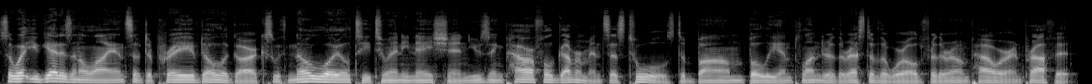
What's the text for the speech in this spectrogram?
So, what you get is an alliance of depraved oligarchs with no loyalty to any nation, using powerful governments as tools to bomb, bully, and plunder the rest of the world for their own power and profit,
